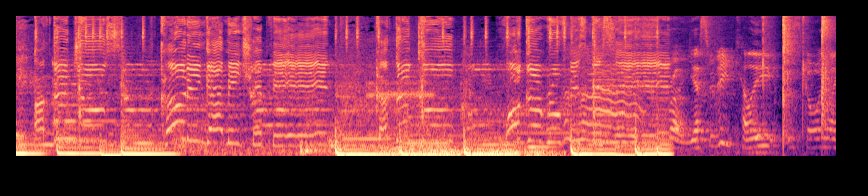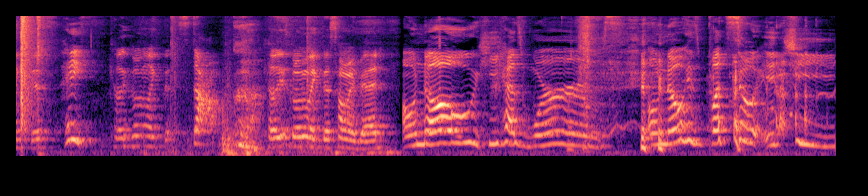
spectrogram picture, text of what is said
Hey, off the juice. Coding got me tripping. Cut the coupe. Walker roof is missing. Bro, yesterday Kelly is going like this. Hey, Kelly's going like this. Stop. Kelly's going like this on my bed. Oh no, he has worms. Oh no, his butt's so itchy.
